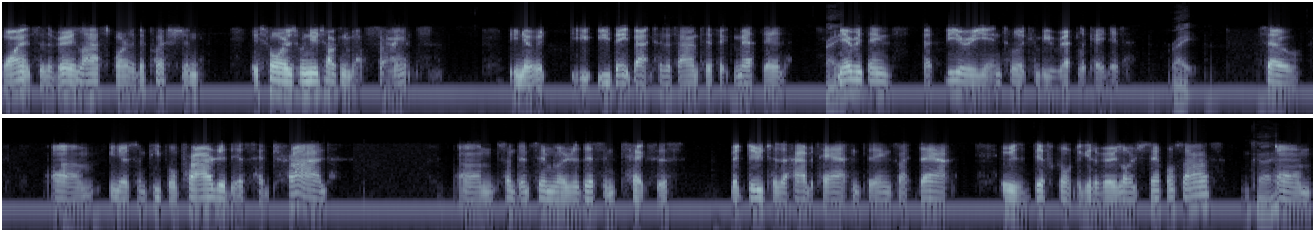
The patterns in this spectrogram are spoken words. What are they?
well, I'll answer the very last part of the question. As far as when you're talking about science, you know, it, you, you think back to the scientific method, Right. and everything's a theory until it can be replicated. Right. So, um, you know, some people prior to this had tried um, something similar to this in Texas, but due to the habitat and things like that, it was difficult to get a very large sample size. Okay. Um,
